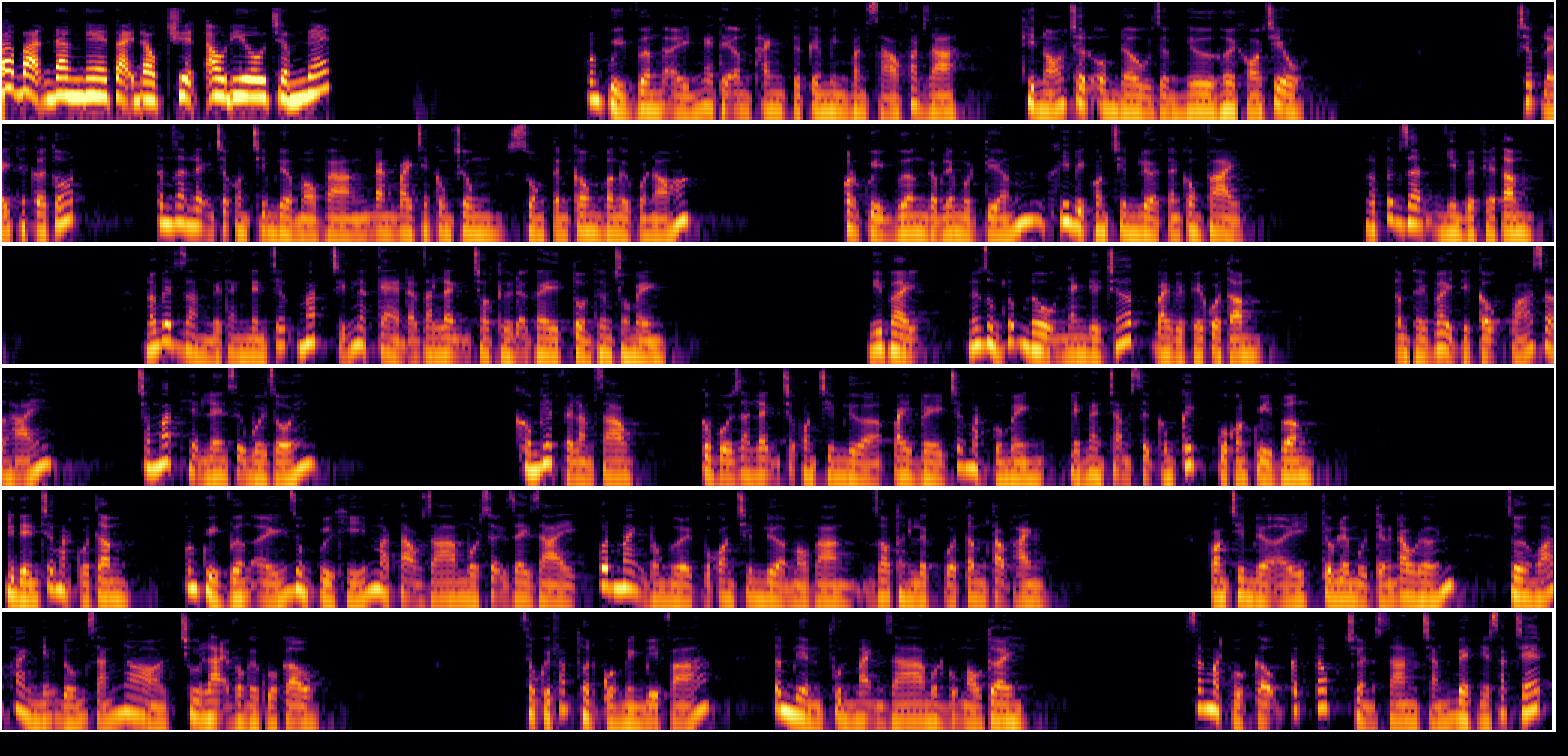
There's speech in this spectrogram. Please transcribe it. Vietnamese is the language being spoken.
Các bạn đang nghe tại đọc chuyện audio.net Con quỷ vương ấy nghe thấy âm thanh từ cây minh văn sáo phát ra, thì nó chợt ôm đầu dường như hơi khó chịu. chấp lấy thời cơ tốt, tâm ra lệnh cho con chim lửa màu vàng đang bay trên không trung xuống tấn công vào người của nó. Con quỷ vương gầm lên một tiếng khi bị con chim lửa tấn công phải. Nó tức giận nhìn về phía tâm. Nó biết rằng người thanh niên trước mắt chính là kẻ đã ra lệnh cho thứ đã gây tổn thương cho mình. Nghĩ vậy, nó dùng tốc độ nhanh như chớp bay về phía của Tâm. Tâm thấy vậy thì cậu quá sợ hãi, trong mắt hiện lên sự bối rối. Không biết phải làm sao, cậu vội ra lệnh cho con chim lửa bay về trước mặt của mình để ngăn chặn sự công kích của con quỷ vương. Đi đến trước mặt của Tâm, con quỷ vương ấy dùng quỷ khí mà tạo ra một sợi dây dài quất mạnh vào người của con chim lửa màu vàng do thần lực của Tâm tạo thành. Con chim lửa ấy kêu lên một tiếng đau đớn, rồi hóa thành những đốm sáng nhỏ chui lại vào người của cậu. Sau khi pháp thuật của mình bị phá, Tâm liền phun mạnh ra một ngụm máu tươi. Sắc mặt của cậu cấp tốc chuyển sang trắng bệt như xác chết.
